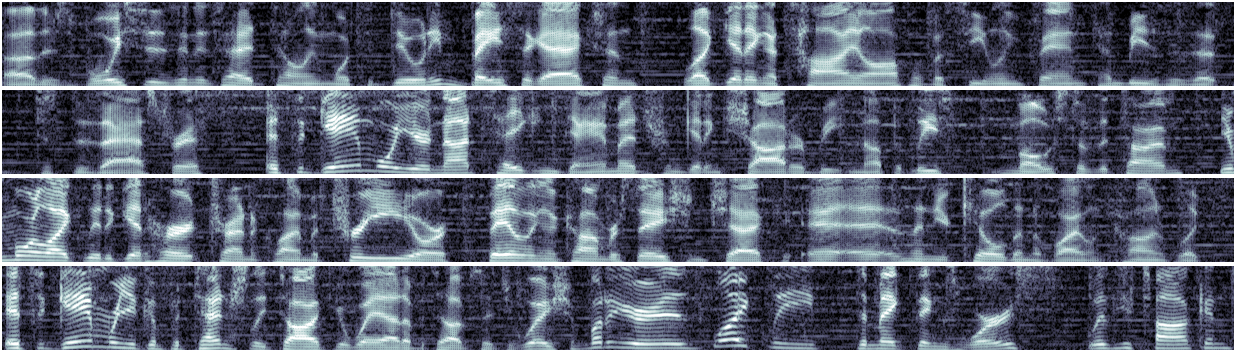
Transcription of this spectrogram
Uh, there's voices in his head telling him what to do, and even basic actions like getting a tie off of a ceiling fan can be just disastrous. It's a game where you're not taking damage from getting shot or beaten up, at least most of the time. You're more likely to get hurt trying to climb a tree or failing a conversation check, and then you're killed in a violent conflict. It's a game where you can potentially talk your way out of a tough situation, but you're likely to make things things worse with your talking.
